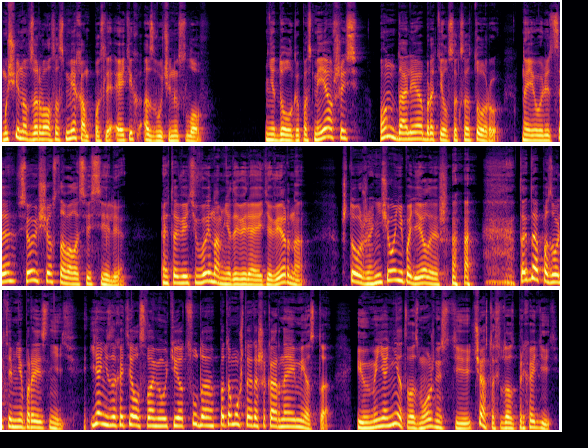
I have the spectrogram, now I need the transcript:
Мужчина взорвался смехом после этих озвученных слов. Недолго посмеявшись, он далее обратился к Сатору. На его лице все еще оставалось веселье. «Это ведь вы нам не доверяете, верно?» «Что же, ничего не поделаешь. Тогда позвольте мне прояснить. Я не захотел с вами уйти отсюда, потому что это шикарное место, и у меня нет возможности часто сюда приходить.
